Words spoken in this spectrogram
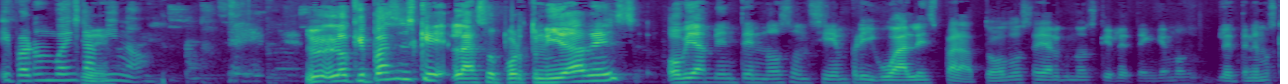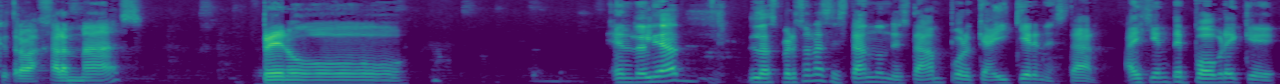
Y por un buen camino. Lo que pasa es que las oportunidades obviamente no son siempre iguales para todos. Hay algunos que le, tengamos, le tenemos que trabajar más, pero en realidad las personas están donde están porque ahí quieren estar. Hay gente pobre que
